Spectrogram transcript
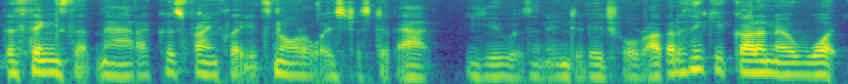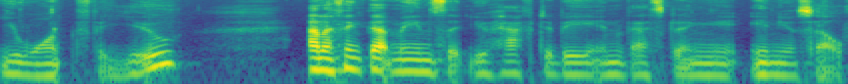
the things that matter, because frankly, it's not always just about you as an individual, right? But I think you've got to know what you want for you. And I think that means that you have to be investing in yourself,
